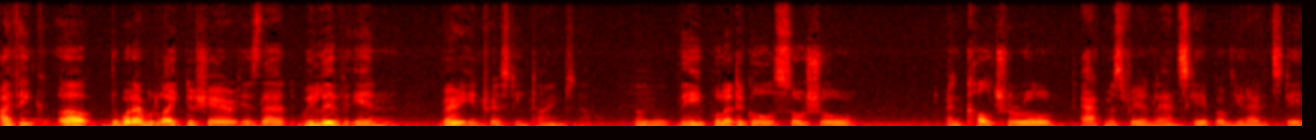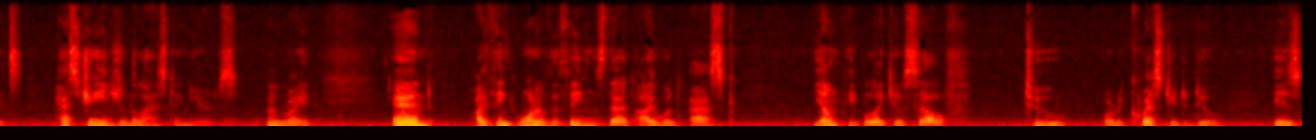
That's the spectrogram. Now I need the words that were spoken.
I think uh, the, what I would like to share is that we live in very interesting times now. Mhm. The political, social, and cultural atmosphere and landscape of the United States has changed in the last 10 years, Mhm. right? And I think one of the things that I would ask young people like yourself to, or request you to do, is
